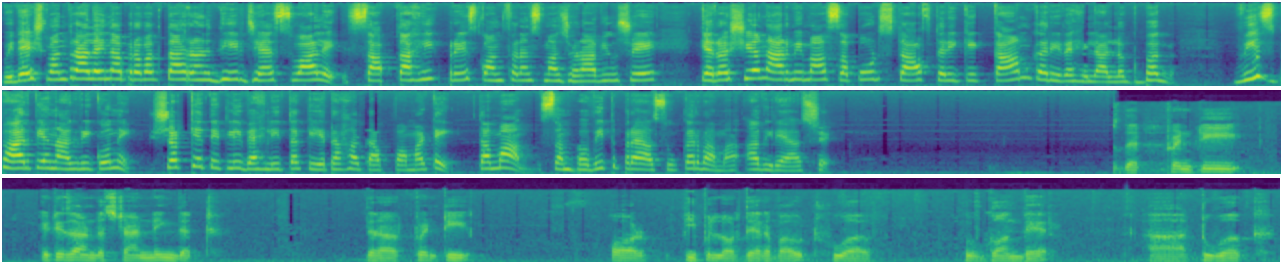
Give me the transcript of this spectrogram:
વિદેશ મંત્રાલયના પ્રવક્તા રણધીર જયસ્વાલે સાપ્તાહિક પ્રેસ કોન્ફરન્સમાં જણાવ્યું છે કે રશિયન આર્મીમાં સપોર્ટ સ્ટાફ તરીકે કામ કરી રહેલા લગભગ વીસ ભારતીય નાગરિકોને શક્ય તેટલી વહેલી તકે રાહત આપવા માટે તમામ સંભવિત પ્રયાસો કરવામાં આવી રહ્યા છે. That 20 it is our understanding that there are 20 or people or thereabout who uh, to work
